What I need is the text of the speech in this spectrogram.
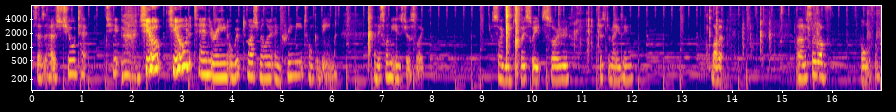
Says it has chilled, ta chilled, chilled tangerine, whipped marshmallow, and creamy tonka bean. And this one is just like so good, so sweet, so just amazing. Love it. I honestly love all of them.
